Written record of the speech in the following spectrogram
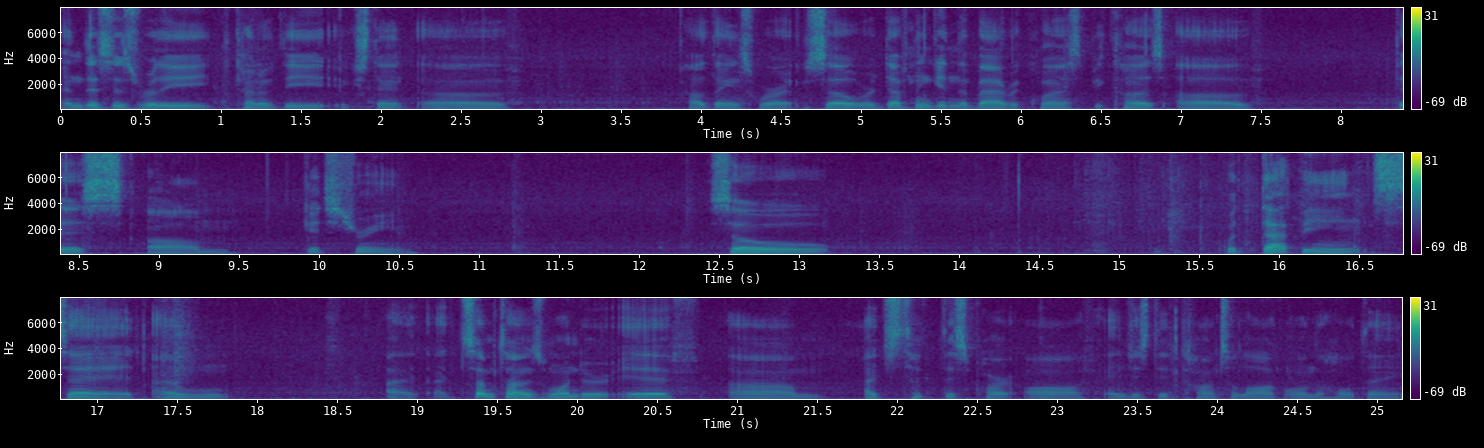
And this is really kind of the extent of how things work. So we're definitely getting the bad request because of this um, get stream. So with that being said I will I, I sometimes wonder if um, I just took this part off and just did console log on the whole thing.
